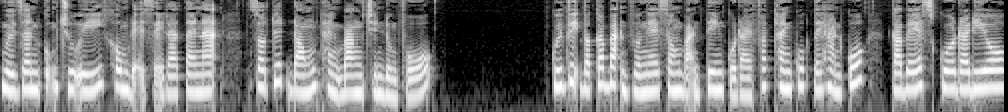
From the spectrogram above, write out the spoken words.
người dân cũng chú ý không để xảy ra tai nạn do tuyết đóng thành băng trên đường phố. Quý vị và các bạn vừa nghe xong bản tin của Đài Phát thanh Quốc tế Hàn Quốc KBS World Radio.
